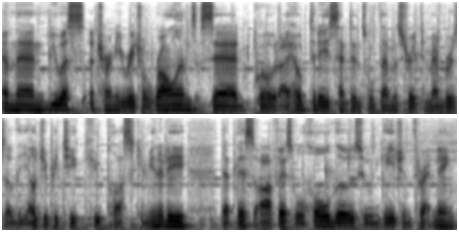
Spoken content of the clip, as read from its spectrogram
And then U.S. Attorney Rachael Rollins said, quote, I hope today's sentence will demonstrate to members of the LGBTQ plus community that this office will hold those who engage in threatening,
